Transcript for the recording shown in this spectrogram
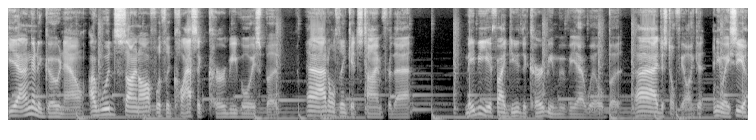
Yeah, I'm gonna go now. I would sign off with a classic Kirby voice, but eh, I don't think it's time for that. Maybe if I do the Kirby movie, I will, but I just don't feel like it. Anyway, see ya.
